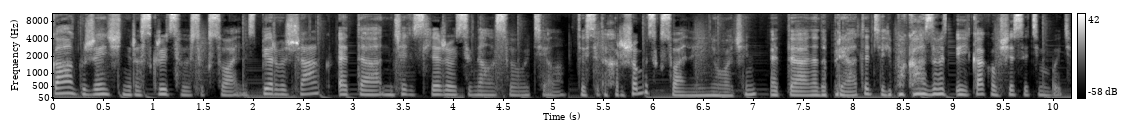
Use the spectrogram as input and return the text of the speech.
Как женщине раскрыть свою сексуальность? Первый шаг — это начать отслеживать сигналы своего тела. То есть это хорошо быть сексуальной или не очень? Это надо прятать или показывать? И как вообще с этим быть?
